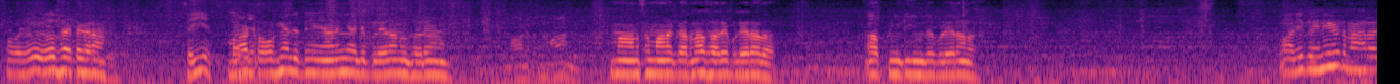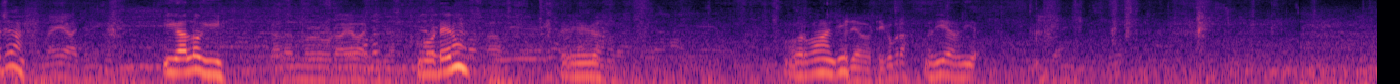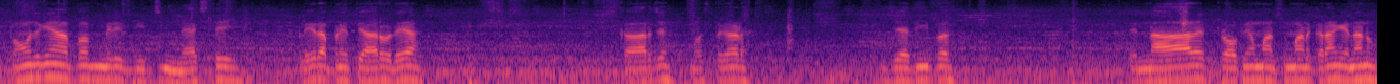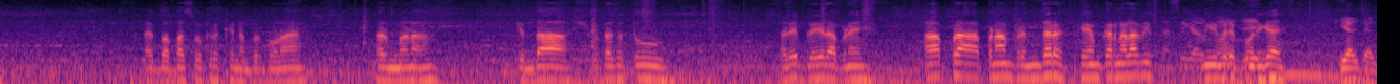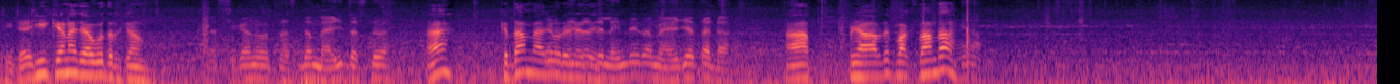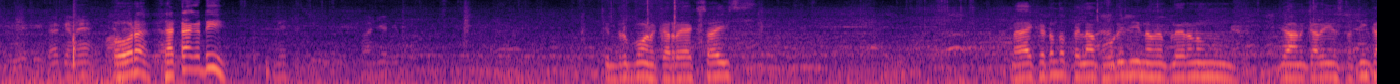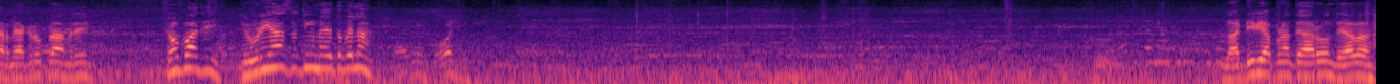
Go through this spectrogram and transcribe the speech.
ਓਏ ਓਏ ਉਹ ਸੈੱਟ ਕਰਾਂ। ਸਹੀ ਹੈ ਮਾ ਟਰੋਫੀਆਂ ਦਿੱਤੀਆਂ ਜਾਣਗੀਆਂ ਅੱਜ ਪਲੇਅਰਾਂ ਨੂੰ ਸਾਰਿਆਂ ਨੂੰ। ਮਾਨ ਸਨਮਾਨ ਕਰਨਾ ਸਾਰੇ ਪਲੇਅਰਾਂ ਦਾ। ਆਪਣੀ ਟੀਮ ਦੇ ਪਲੇਅਰਾਂ ਦਾ। ਭਾਜੀ ਤੁਸੀਂ ਨਹੀਂ ਹਟਣਾ ਹਰ ਅੱਜ? ਨਹੀਂ ਅੱਜ ਨਹੀਂ ਕੀ ਗੱਲ ਹੋ ਗਈ? ਕੱਲ ਮਰੋੜ ਆਇਆ ਵਾਜੀ ਦਾ ਗੋਡੇ ਨੂੰ? ਠੀਕ ਆ। ਹੋਰ ਵਧੀਆ ਠੀਕ ਹੋ ਭਰਾ? ਵਧੀਆ ਵਧੀਆ। ਪਹੁੰਚ ਗਏ ਆਪਾਂ ਮੇਰੇ ਵੀਰ ਜੀ ਮੈਚ ਤੇ। ਪਲੇਅਰ ਆਪਣੇ ਤਿਆਰ ਹੋ ਰਹੇ ਆ। ਕਾਰਜ ਮਸਤਗੜ ਜੈਦੀਪ। ਤੇ ਨਾਲ ਟਰੋਫੀਆਂ ਮਾਨ ਸਨਮਾਨ ਕਰਾਂਗੇ ਇਹਨਾਂ ਨੂੰ। ਐ ਬਾਬਾ ਸੁੱਖ ਰੱਖੇ ਨੰਬਰ ਪਾਉਣਾ ਹੈ। ਹਰਮਨ ਕਿੰਦਾ ਛੋਟਾ ਸੱਤੂ। ਸਾਰੇ ਪਲੇਅਰ ਆਪਣੇ ਆ ਭਰਾ ਆਪਣਾ ਵਰਿੰਦਰ ਖੇਮ ਕਰਨ ਵਾਲਾ ਵੀ ਵੀਰ ਮੇਰੇ ਪਹੁੰਚ ਗਿਆ। ਹੈ। ਕੀ ਹਾਲ ਚਾਲ ਠੀਕ ਠਾਕ? ਕੀ ਕਹਿਣਾ ਚਾਹੋਗੇ ਦਰਸ਼ਕਾਂ ਨੂੰ? ਦਰਸ਼ਕਾਂ ਨੂੰ ਦੱਸਦਾ ਮੈਚ ਦੱਸਦਾ। ਹੈ? ਕਿੱਦਾਂ ਮੈਚ ਹੋ ਰਹੇ ਨੇ ਤੇ ਲੈਂਦੇ ਤਾਂ ਮੈਚ ਹੈ ਤੁਹਾਡਾ। ਹਾਂ ਪੰਜਾਬ ਤੇ ਪਾਕਿਸਤਾਨ ਦਾ? ਠੀਕ ਠਾਕ ਕਿਵੇਂ? ਹੋਰ ਸੈਟ ਆ ਗੱਡੀ? ਕਿੰਦਰ ਭਵਨ ਕਰ ਰਿਹਾ ਐਕਸਰਸਾਈਜ਼ ਮੈਚ ਖੇਡਣ ਤੋਂ ਪਹਿਲਾਂ ਥੋੜੀ ਜੀ ਨਵੇਂ ਪਲੇਅਰਾਂ ਨੂੰ ਜਾਣਕਾਰੀ ਸਟਿਚਿੰਗ ਕਰ ਲਿਆ ਕਰੋ ਭਰਾ ਮੇਰੇ। ਕਿਉਂ ਭਾਜੀ? ਜ਼ਰੂਰੀ ਆ ਸਟਿਚਿੰਗ ਮੈਚ ਤੋਂ ਪਹਿਲਾਂ? ਬਹੁਤ ਲਾਡੀ ਵੀ ਆਪਣਾ ਤਿਆਰ ਹੁੰਦਿਆ ਵਾ।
